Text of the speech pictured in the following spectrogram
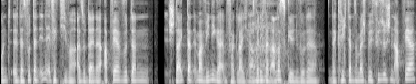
Und äh, das wird dann ineffektiver. Also deine Abwehr wird dann, steigt dann immer weniger im Vergleich, als wenn ich was Ah. anderes skillen würde. Da kriege ich dann zum Beispiel physischen Abwehr.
